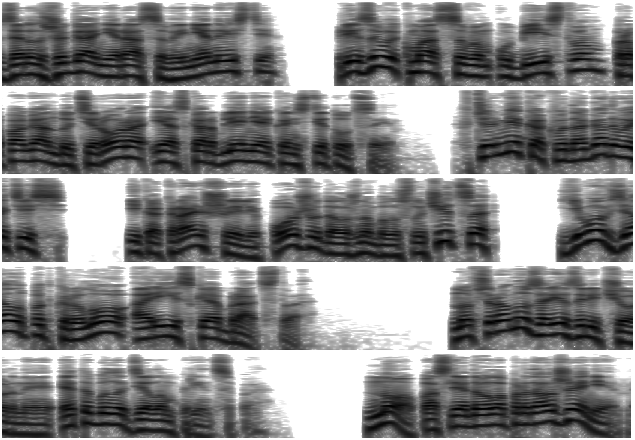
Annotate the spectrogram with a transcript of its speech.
За разжигание расовой ненависти, призывы к массовым убийствам, пропаганду террора и оскорбление Конституции. В тюрьме, как вы догадываетесь, и как раньше или позже должно было случиться, его взяло под крыло арийское братство. Но все равно зарезали черные, это было делом принципа. Но последовало продолжение.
